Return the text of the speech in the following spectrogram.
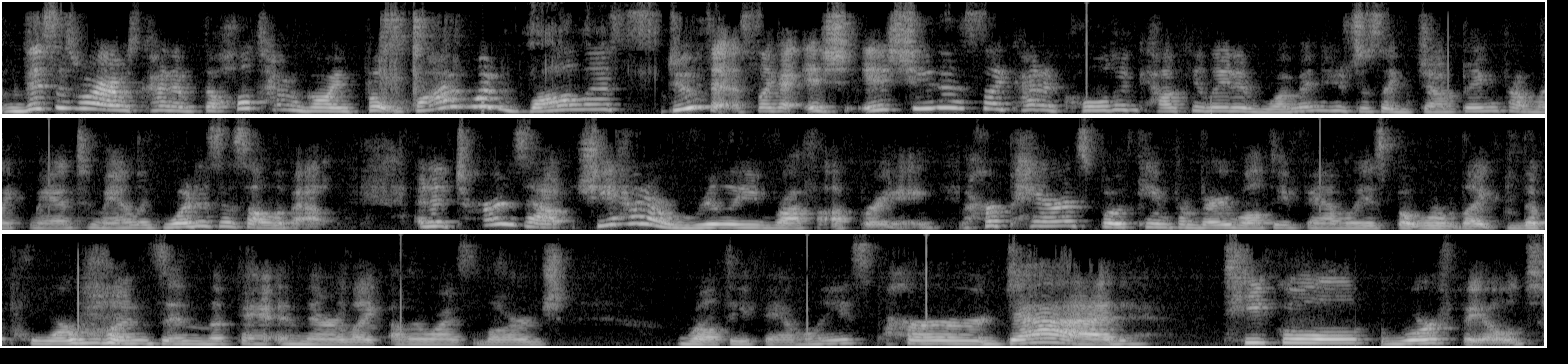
this is where I was kind of the whole time going, but why would Wallis do this? Like, is, is she this like kind of cold and calculated woman who's just like jumping from like man to man? Like, what is this all about? And it turns out she had a really rough upbringing. Her parents both came from very wealthy families, but were like the poor ones in the fa- in their like otherwise large, wealthy families. Her dad, Teackle Warfield,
